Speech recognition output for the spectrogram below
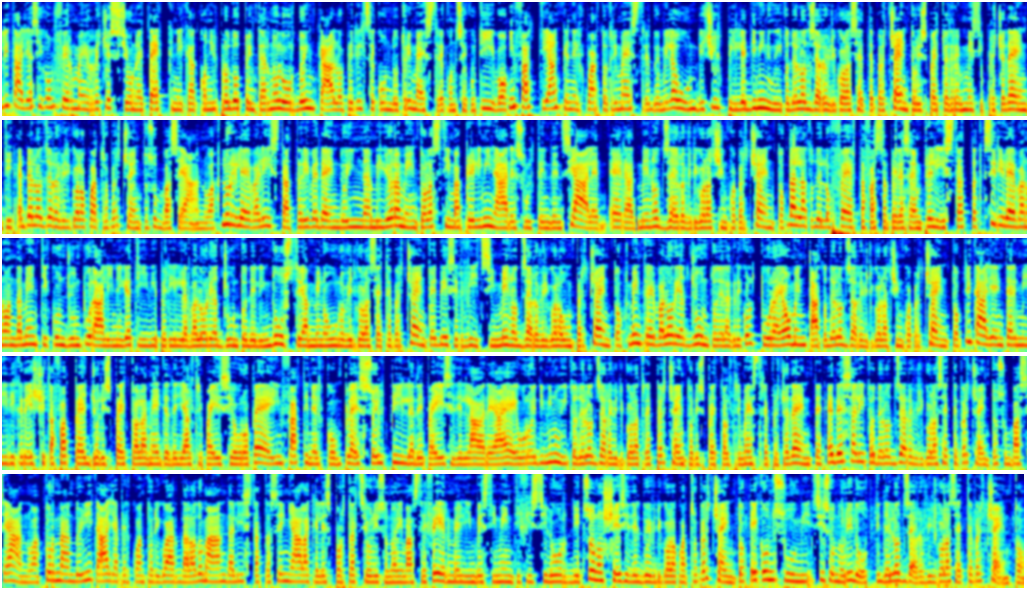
L'Italia si conferma in recessione tecnica con il prodotto interno lordo in calo per il secondo trimestre consecutivo. Infatti anche nel quarto trimestre 2011 il PIL è diminuito dello 0,7% rispetto ai tre mesi precedenti e dello 0,4% su base annua. Lo rileva l'Istat rivedendo in miglioramento la stima preliminare sul tendenziale, era meno 0,5%. Dal lato dell'offerta, fa sapere sempre l'Istat, si rilevano andamenti congiunturali negativi per il valore aggiunto dell'industria meno 1,7% e dei servizi meno 0,1%, mentre il valore aggiunto dell'agricoltura è aumentato dello 0,5%. L'Italia in termini di crescita fa peggio rispetto alla media degli altri paesi europei, infatti nel complesso il PIL dei paesi dell'area euro è diminuito dello 0,3% rispetto al trimestre precedente ed è salito dello 0,7% su base annua. Tornando in Italia per quanto riguarda la domanda, l'Istat segnala che le esportazioni sono sono rimaste ferme, gli investimenti fissi lordi sono scesi del 2,4% e i consumi si sono ridotti dello 0,7%.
